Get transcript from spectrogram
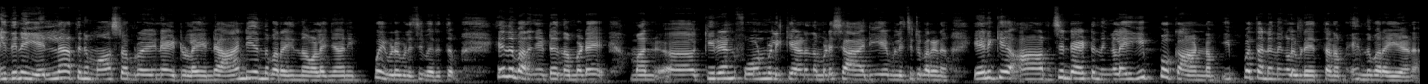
ഇതിന് എല്ലാത്തിനും മാസ്റ്റർ ബ്രെയിനായിട്ടുള്ള എന്റെ ആന്റി എന്ന് പറയുന്നവളെ ഞാൻ ഇപ്പോൾ ഇവിടെ വിളിച്ച് വരുത്തും. എന്ന് പറഞ്ഞിട്ട് നമ്മുടെ മൻ കിരൺ ഫോൺ വിളിക്കുകയാണ്. നമ്മുടെ ശാരിയെ വിളിച്ചിട്ട് പറയണം എനിക്ക് അർജന്റായിട്ട് നിങ്ങളെ ഇപ്പോൾ കാണണം. ഇപ്പോൾ തന്നെ നിങ്ങൾ ഇവിടെ എത്തണം. എന്ന് പറയുകയാണ്.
